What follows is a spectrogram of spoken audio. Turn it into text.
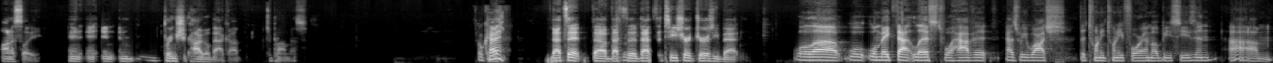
honestly, and and and bring Chicago back up. To promise. Okay, that's, that's it. Uh, that's the that's the t-shirt jersey bet. We'll uh we'll we'll make that list. We'll have it as we watch the 2024 MLB season. Um,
